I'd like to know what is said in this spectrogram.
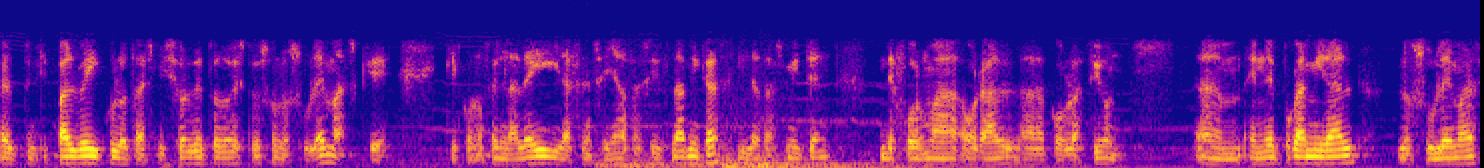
El principal vehículo transmisor de todo esto son los ulemas, que, conocen la ley y las enseñanzas islámicas y la transmiten de forma oral a la población. Am, en época emiral, los ulemas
